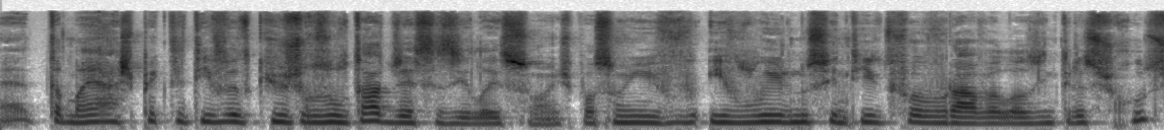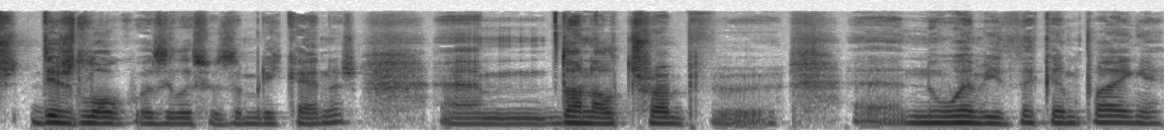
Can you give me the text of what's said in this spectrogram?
uh, também há a expectativa de que os resultados dessas eleições possam evoluir no sentido favorável aos interesses russos, desde logo as eleições americanas. Um, Donald Trump, uh, no âmbito da campanha,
